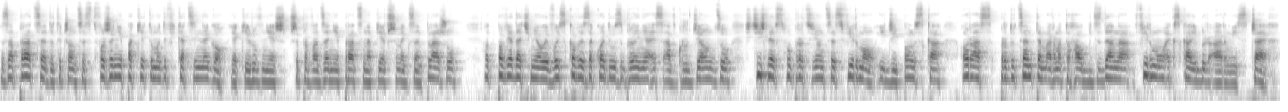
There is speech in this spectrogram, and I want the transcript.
Za prace dotyczące stworzenia pakietu modyfikacyjnego, jak i również przeprowadzenie prac na pierwszym egzemplarzu odpowiadać miały Wojskowe Zakłady Uzbrojenia SA w Grudziądzu, ściśle współpracujące z firmą EG Polska oraz producentem armatochaubic Dana firmą Excalibur Army z Czech.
